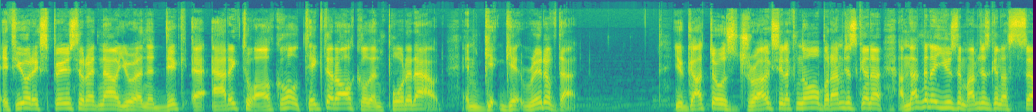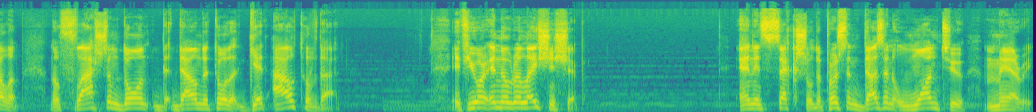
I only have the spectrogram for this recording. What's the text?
if you are experiencing right now, you're an addict, uh, addict to alcohol, take that alcohol and pour it out and get, get rid of that. You got those drugs, you're like, no, but I'm just gonna, I'm not gonna use them, I'm just gonna sell them. No, flash them down, down the toilet. Get out of that. If you are in a relationship and it's sexual, the person doesn't want to marry,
